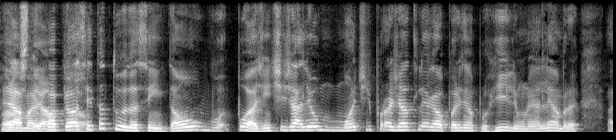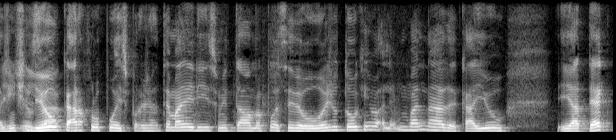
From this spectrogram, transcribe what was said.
É, mas o papel então. aceita tudo, assim. Então, pô, a gente já leu um monte de projeto legal. Por exemplo, o Helium, né? Lembra? A gente Exato. leu, o cara falou, pô, esse projeto é maneiríssimo e tal. Mas, pô, você vê, hoje o token vale, não vale nada, caiu. E até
